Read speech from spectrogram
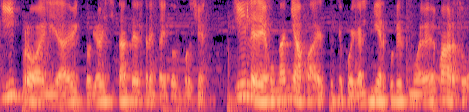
y probabilidad de victoria visitante del 32%. Y le dejo una ñapa, este se juega el miércoles 9 de marzo,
